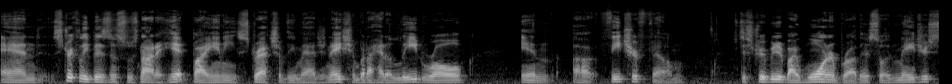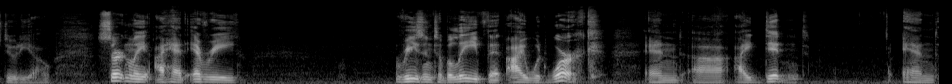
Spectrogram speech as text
and Strictly Business was not a hit by any stretch of the imagination. But I had a lead role in a feature film distributed by Warner Brothers, so a major studio. Certainly, I had every reason to believe that I would work, and uh, I didn't. And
